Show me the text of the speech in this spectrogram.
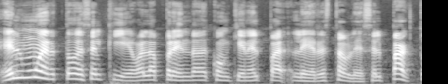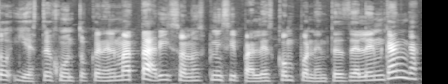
El muerto es el que lleva la prenda con quien el palero establece el pacto y este junto con el matari son los principales componentes del enganga.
